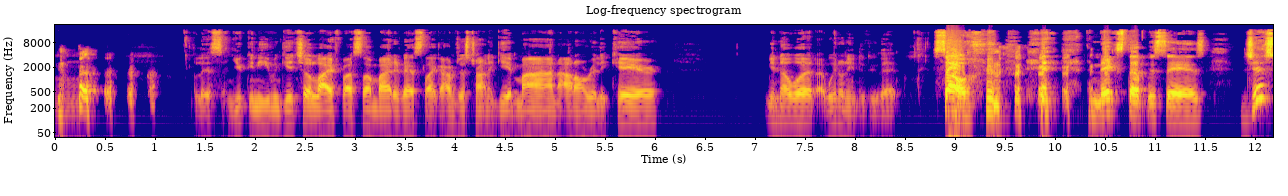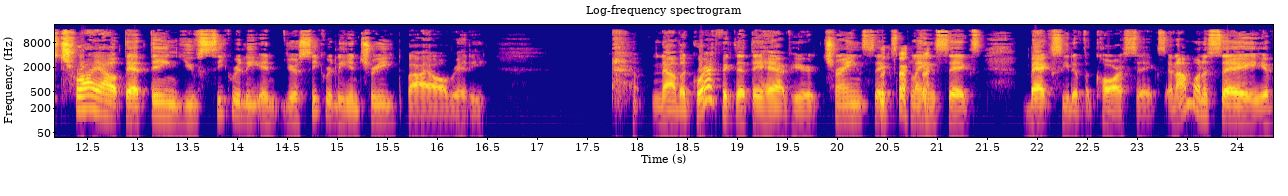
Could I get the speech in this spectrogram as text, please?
Mm-hmm. Listen, you can even get your life by somebody that's like, I'm just trying to get mine. I don't really care. You know what? We don't need to do that. So, next up it says, just try out that thing you've secretly in, you're secretly intrigued by already. Now, the graphic that they have here: train sex, plane sex, backseat of the car sex. And I'm going to say, if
